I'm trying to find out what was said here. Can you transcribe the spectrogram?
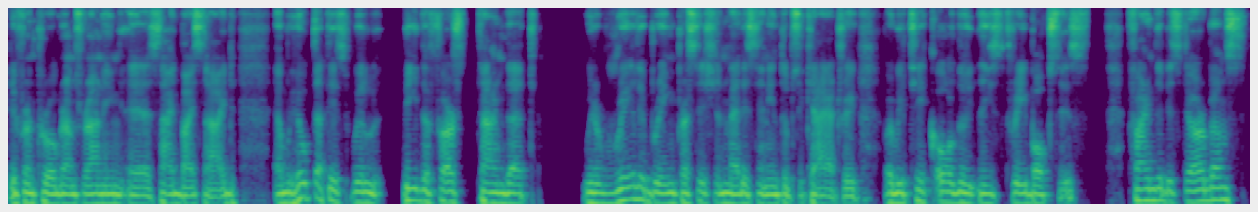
different programs running uh, side by side, and we hope that this will be the first time that we really bring precision medicine into psychiatry, where we tick all the, these three boxes: find the disturbance,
